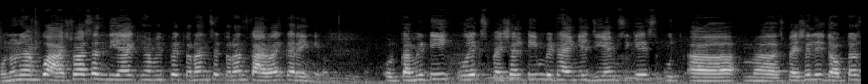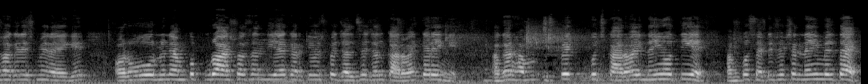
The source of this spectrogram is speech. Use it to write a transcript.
उन्होंने हमको आश्वासन दिया है कि हम इस पर तुरंत से तुरंत कार्रवाई करेंगे। और कमिटी, वो एक स्पेशल टीम बिठाएँगे जीएमसी के स्पेशलिस्ट डॉक्टर्स वगैरह इसमें रहेंगे और वो, उन्होंने हमको पूरा आश्वासन दिया है करके उस पर जल्द से जल्द कार्रवाई करेंगे। अगर हम इस पर कुछ कार्रवाई नहीं होती है, हमको सेटिस्फेक्शन नहीं मिलता है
